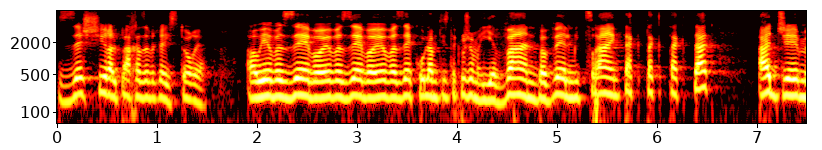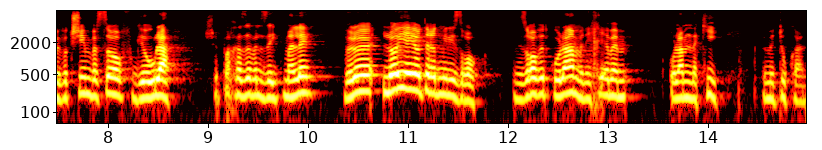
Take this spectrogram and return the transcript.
זה שיר על פח הזבל של ההיסטוריה. האויב הזה, והאויב הזה, והאויב הזה, כולם תסתכלו שם, יוון, בבל, מצרים, טק, טק, טק, טק, עד שמבקשים בסוף גאולה, שפח הזבל זה יתמלא, ולא לא יהיה יותר את מי לזרוק. נזרוק את כולם ונחיה בעולם נקי ומתוקן.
